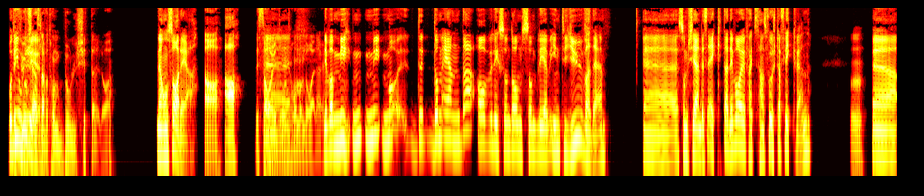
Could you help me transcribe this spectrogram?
Och det Fick gjorde du en känsla av att hon bullshittade då? När hon sa det, ja. Ja, Ja. det sa ju inte hon Eh, till honom då eller? Det var my, my, mo- de, de enda av liksom de som blev intervjuade eh, som kändes äkta, det var ju faktiskt hans första flickvän. Mm. Eh,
